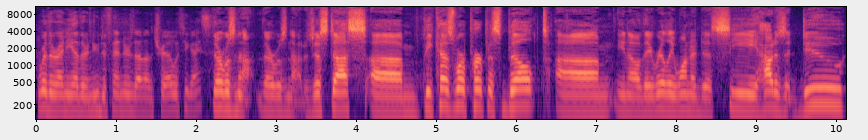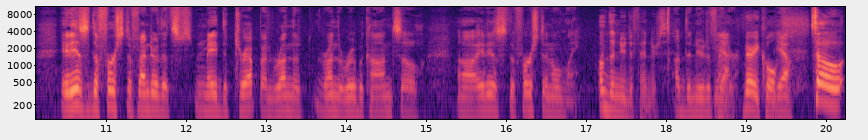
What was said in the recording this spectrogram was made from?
Were there any other new defenders out on the trail with you guys? There was not. There was not. It was just us. Um, because we're purpose built, um, you know, they really wanted to see how does it do. It is the first defender that's made the trip and run the run the Rubicon, so uh, it is the first and only Of the new defenders. of the new defender. Yeah, very cool. Yeah. So,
